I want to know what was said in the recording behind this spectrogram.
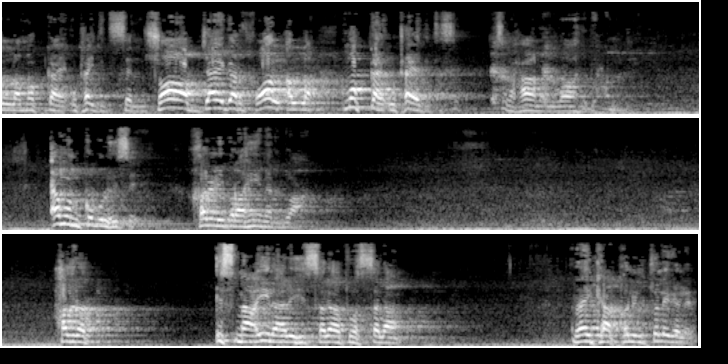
আল্লাহ মক্কায় উঠাই দিতেছেন। সব জায়গার ফল আল্লাহ মক্কায় উঠাই দিতেছেন। এমন কবুল হয়েছে খলিল ইব্রাহিমের দোয়া। হজরত ইসমাইল আলী সালাম রাইখা খলিল চলে গেলেন।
